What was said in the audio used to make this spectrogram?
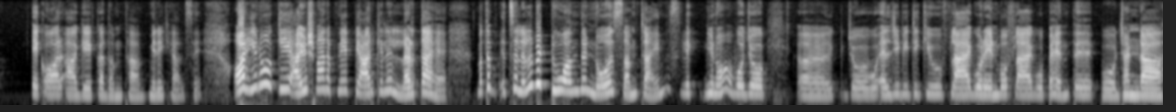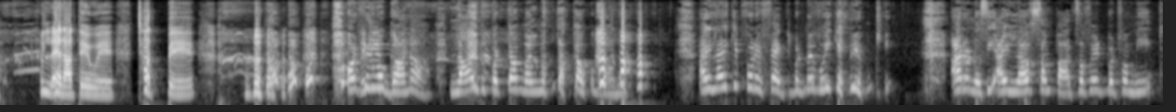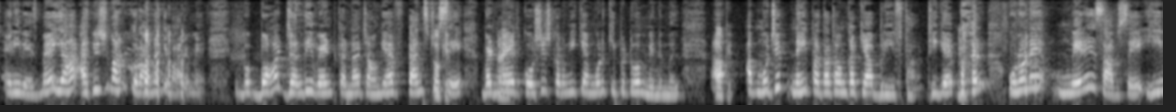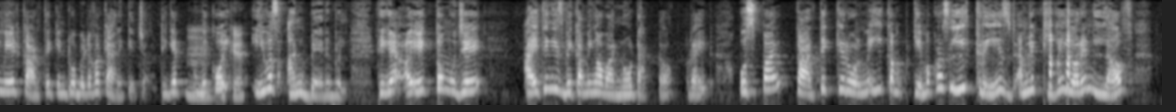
एक और आगे कदम था मेरे ख्याल से और यू you नो know, कि आयुष्मान अपने प्यार के लिए लड़ता है मतलब it's a little bit too on the nose sometimes like you know वो जो जो वो L G B T Q flag वो रेनबो फ्लैग वो पहनते वो झंडा लहराते हुए छत पे। और फिर वो गाना लाल दुपट्टा मलमता का वो गाना। I like it for effect but मैं वही कह रही हूँ कि I don't know see I love some parts of it but for me anyways मैं यहाँ आयुष्मान खुराना के बारे में बहुत जल्दी वेंट करना चाहूँगी। Have tons to say but मैं कोशिश करूँगी कि I am going keep it to a minimal अब मुझे नहीं पता था उनका क्या ब्रीफ था ठीक है? पर उन्होंने मेरे हिसाब से ही made Kartik into a bit of a caricature ठीक है? मेरे को ही वॉज़ अनबेरेबल ठीक है? एक तो मुझे I think is becoming a one note actor right उस पर कार्तिक के रोल में ही come came across crazed I am like ठीक है you are in love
